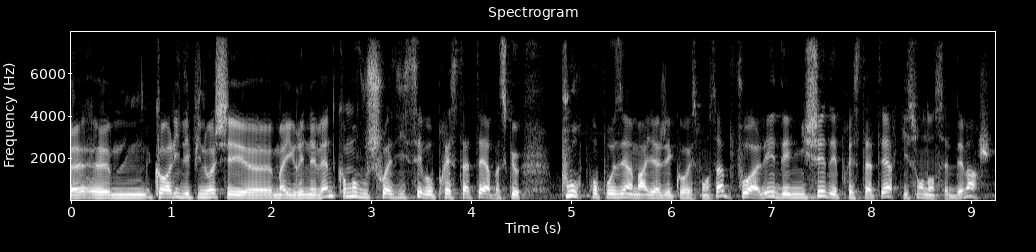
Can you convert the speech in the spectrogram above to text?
Euh, Coralie Despinois chez My Green Event, comment vous choisissez vos prestataires? Parce que pour proposer un mariage éco-responsable, il faut aller dénicher des prestataires qui sont dans cette démarche.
